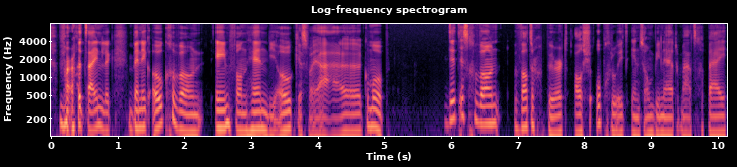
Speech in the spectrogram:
Maar uiteindelijk ben ik ook gewoon een van hen die ook is van ja, uh, kom op. Dit is gewoon wat er gebeurt als je opgroeit in zo'n binaire maatschappij.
